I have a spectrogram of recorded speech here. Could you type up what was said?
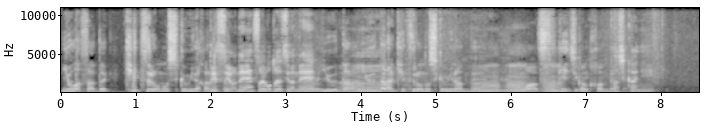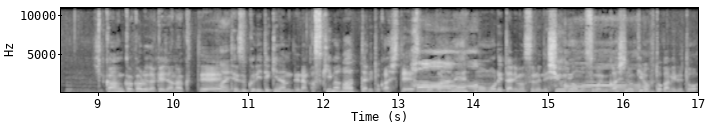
要はさだ結露の仕組みだからさですよね。そういうことですよね。うん言うたらん言うたら結露の仕組みなんで、うんうんまあすげえ時間かかるんだよ、確かに。時間かかるだけじゃなくて、はい。手作り的なんでなんか隙間があったりとかしてそこからねはあもう漏れたりもするんで収量もすごいはあ昔の記録とか見ると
